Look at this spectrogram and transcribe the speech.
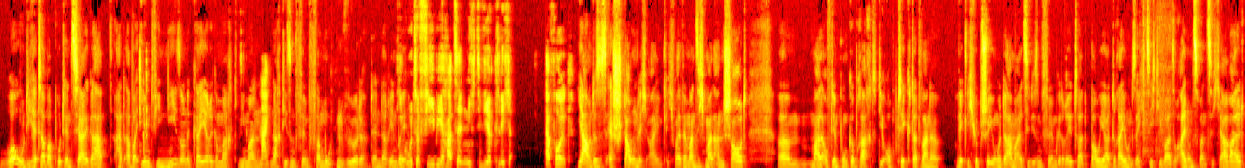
Wow, die hätte aber Potenzial gehabt, hat aber irgendwie nie so eine Karriere gemacht, wie man Nein. nach diesem Film vermuten würde. Denn da reden wir. Die gute Phoebe hatte nicht wirklich Erfolg. Ja, und das ist erstaunlich eigentlich, weil wenn man sich mal anschaut, ähm, mal auf den Punkt gebracht, die Optik, das war eine wirklich hübsche junge Dame, als sie diesen Film gedreht hat, Baujahr 63, die war also 21 Jahre alt,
